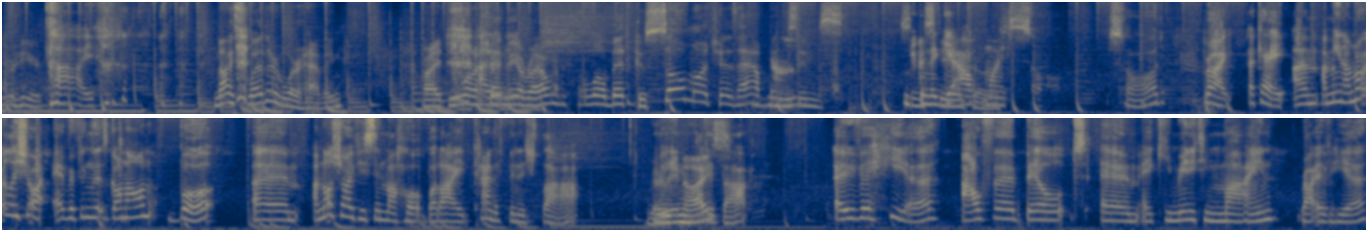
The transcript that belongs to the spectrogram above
You're here. Hi. Nice weather we're having. Alright, do you want to show me around a little bit? Because so much has happened Yeah. since. I'm just gonna the get out my sword. sword. Right. Okay. Um. I mean, I'm not really sure everything that's gone on, but um, I'm not sure if you've seen my hut, but I kind of finished that. Very I mean, I did that. Over here, Alpha built um, a community mine right over here.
